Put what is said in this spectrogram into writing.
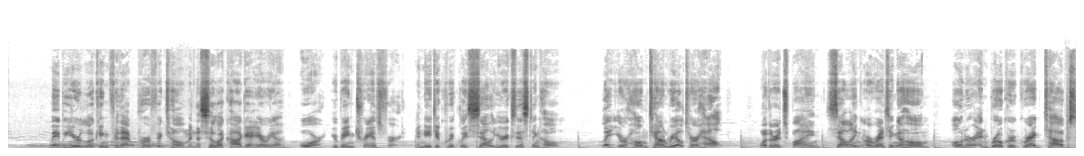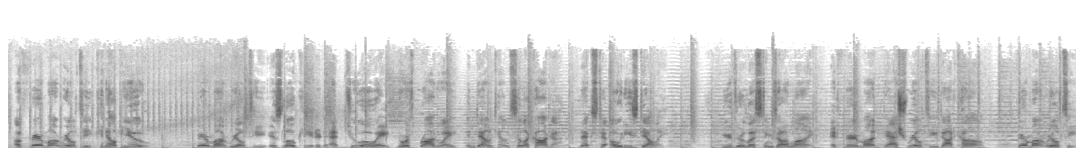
Maybe you're looking for that perfect home in the Sylacauga area, or you're being transferred and need to quickly sell your existing home. Let your hometown realtor help. Whether it's buying, selling, or renting a home, owner and broker Greg Tubbs of Fairmont Realty can help you. Fairmont Realty is located at 208 North Broadway in downtown Sylacauga, next to Odie's Deli. View their listings online at fairmont-realty.com. Fairmont Realty,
